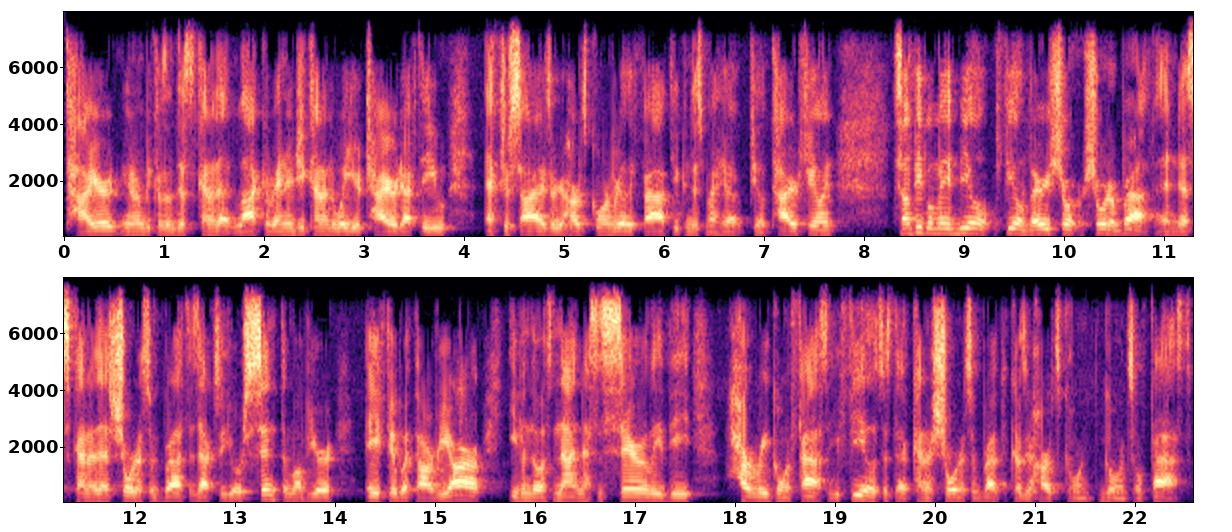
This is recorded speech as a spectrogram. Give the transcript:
tired, you know, because of just kind of that lack of energy, kind of the way you're tired after you exercise or your heart's going really fast. You can just might have, feel tired feeling. Some people may feel feel very short short of breath, and that's kind of that shortness of breath is actually your symptom of your AFib with RVR, even though it's not necessarily the heart rate going fast that you feel. It's just that kind of shortness of breath because your heart's going going so fast.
